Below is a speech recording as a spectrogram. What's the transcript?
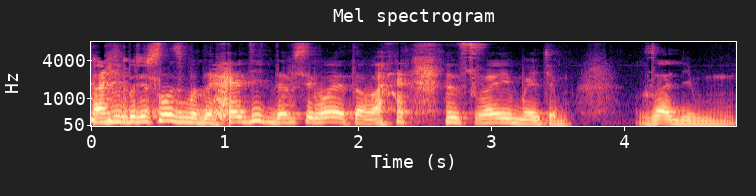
а не пришлось бы доходить до всего этого своим этим задним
